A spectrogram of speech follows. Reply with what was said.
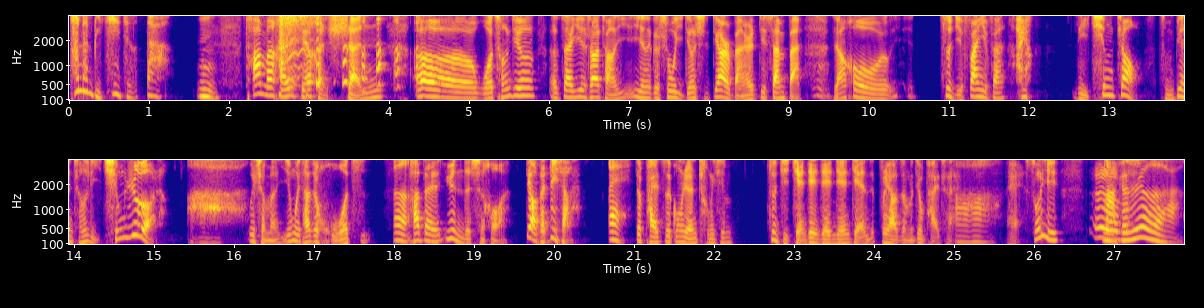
他们比记者大，嗯，他们还而且很神。呃，我曾经呃在印刷厂印那个书已经是第二版还是第三版，然后自己翻一翻，哎呀，李清照怎么变成李清热了？啊？为什么？因为它是活字，嗯，他在运的时候啊掉在地上了，哎，这排字工人重新自己剪剪剪剪剪，不晓得怎么就排出来。啊。哎，所以、呃、哪个热啊？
